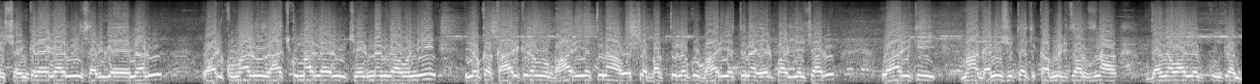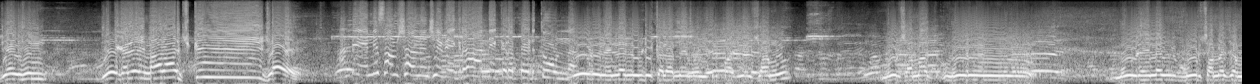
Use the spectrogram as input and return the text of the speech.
ఎస్ శంకరయ్య గారు సరిగా అయినారు వారి కుమారుడు రాజ్ కుమార్ గారు చైర్మన్గా ఉండి ఈ యొక్క కార్యక్రమం భారీ ఎత్తున వచ్చే భక్తులకు భారీ ఎత్తున ఏర్పాటు చేశారు. వారికి మా గణేష్ కమిటీ తరఫున ధన్యవాదాలు చెప్పుకుంటున్నాం. జై హింద్. జై గణేష్ మహారాజ్కి జై. అంటే ఎన్ని సంవత్సరాల నుంచి ఈ విగ్రహాన్ని ఇక్కడ పెడుతూ ఉన్నారు మూడు నెలల నుండి ఇక్కడ మేము ఏర్పాటు చేశాము. మూడు సంవత్సరం మూడు మూడేళ్ళ మూడు సంవత్సరం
